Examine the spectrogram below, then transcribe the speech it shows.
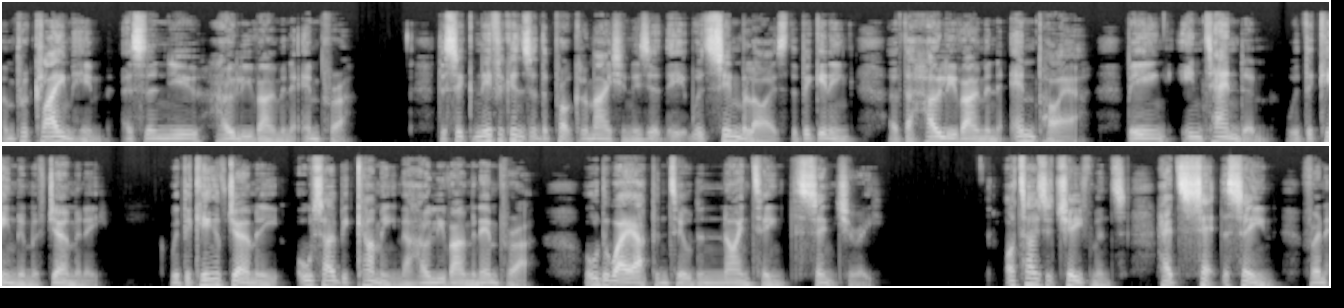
and proclaim him as the new Holy Roman Emperor. The significance of the proclamation is that it would symbolize the beginning of the Holy Roman Empire being in tandem with the Kingdom of Germany, with the King of Germany also becoming the Holy Roman Emperor all the way up until the 19th century. Otto's achievements had set the scene for an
